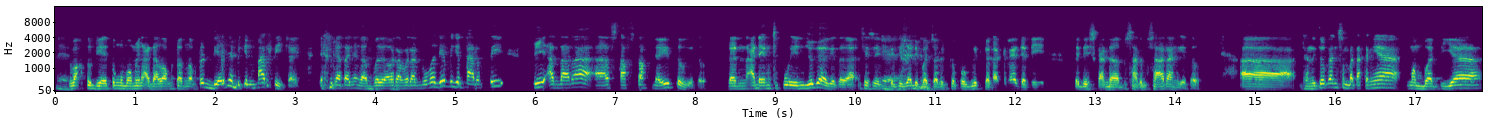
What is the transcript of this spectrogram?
Iya. waktu dia itu ngumumin ada lockdown lockdown, dia aja bikin party coy. Yang katanya nggak boleh orang-orang kumpul, dia bikin party di antara uh, staff-staffnya itu gitu. Dan ada yang cepuin juga gitu. CCTV-nya dibocorin ke publik dan akhirnya jadi jadi skandal besar-besaran gitu. Uh, dan itu kan sempat akhirnya membuat dia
